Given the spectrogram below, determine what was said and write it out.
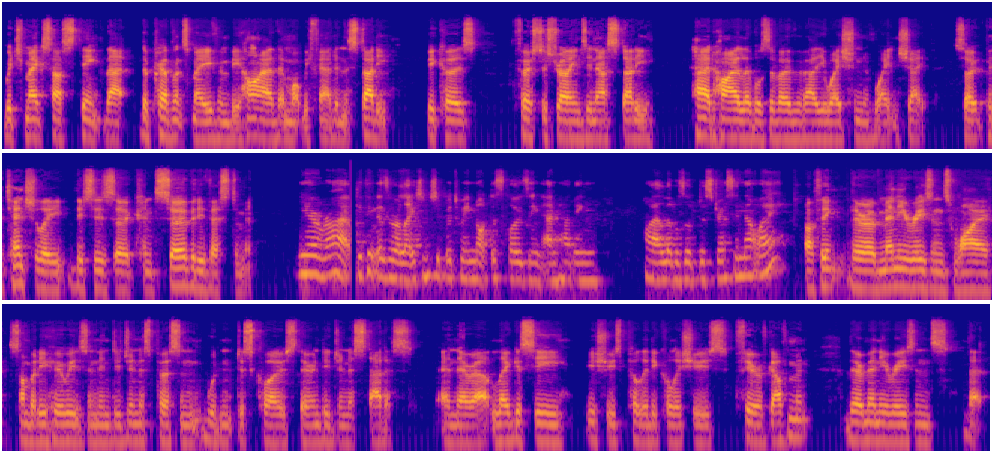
which makes us think that the prevalence may even be higher than what we found in the study because first australians in our study had higher levels of overvaluation of weight and shape. So potentially, this is a conservative estimate. Yeah, right. Do you think there's a relationship between not disclosing and having higher levels of distress in that way? I think there are many reasons why somebody who is an Indigenous person wouldn't disclose their Indigenous status. And there are legacy issues, political issues, fear of government. There are many reasons that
